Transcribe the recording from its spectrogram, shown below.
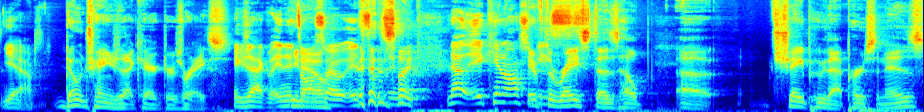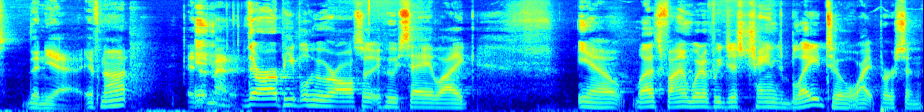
Yeah, don't change that character's race. exactly. And it's You know, also it's, it's like- now it can also If be the race does help uh, shape who that person is, then yeah. If not, it doesn't it- matter. There are people who are also who say like, you know, well that's fine. What if we just change Blade to a white person?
